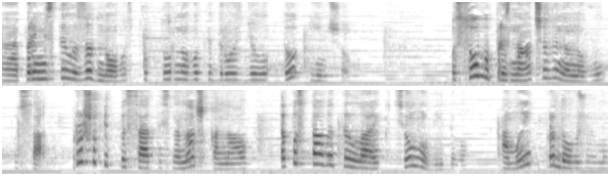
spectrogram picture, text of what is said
е, перемістили з одного структурного підрозділу до іншого. Особу призначили на нову посаду. Прошу підписатись на наш канал та поставити лайк цьому відео. А ми продовжуємо.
